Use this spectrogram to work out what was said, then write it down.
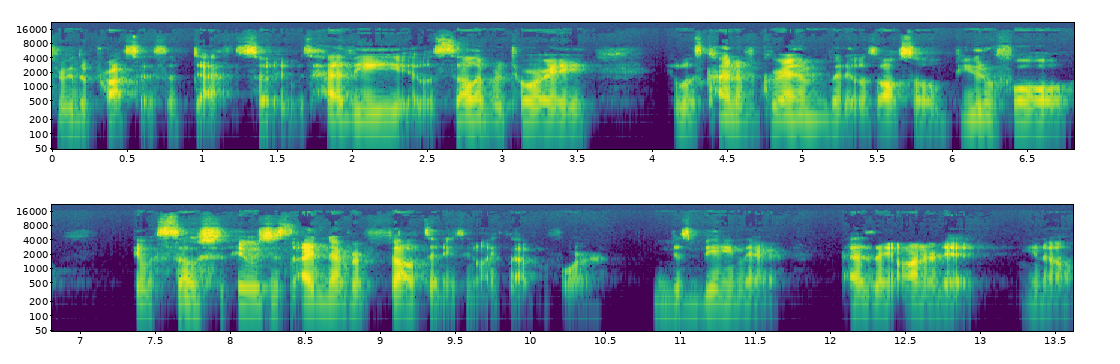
through the process of death. So it was heavy, it was celebratory, it was kind of grim, but it was also beautiful. It was so, it was just, I never felt anything like that before. Mm-hmm. Just being there as they honored it, you know.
